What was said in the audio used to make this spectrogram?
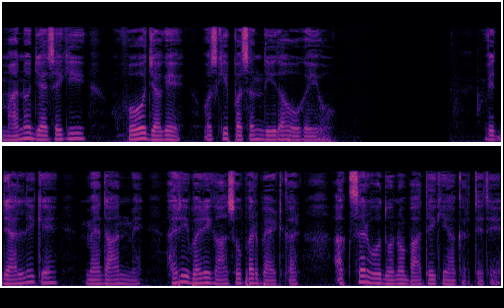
मानो जैसे कि वो जगह उसकी पसंदीदा हो गई हो। विद्यालय के मैदान में हरी भरी घासों पर बैठकर अक्सर वो दोनों बातें किया करते थे।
